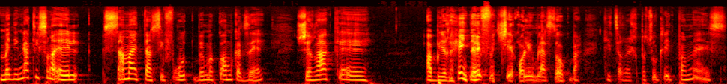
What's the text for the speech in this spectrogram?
מדינת ישראל שמה את הספרות במקום כזה, שרק אה, אבירי נפש יכולים לעסוק בה, כי צריך פשוט להתפרנס.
